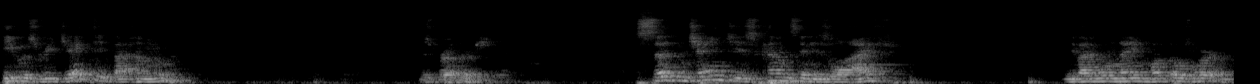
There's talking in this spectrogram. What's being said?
he was rejected by whom? His brothers. Sudden changes comes in his life. Anybody want to name what those were?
